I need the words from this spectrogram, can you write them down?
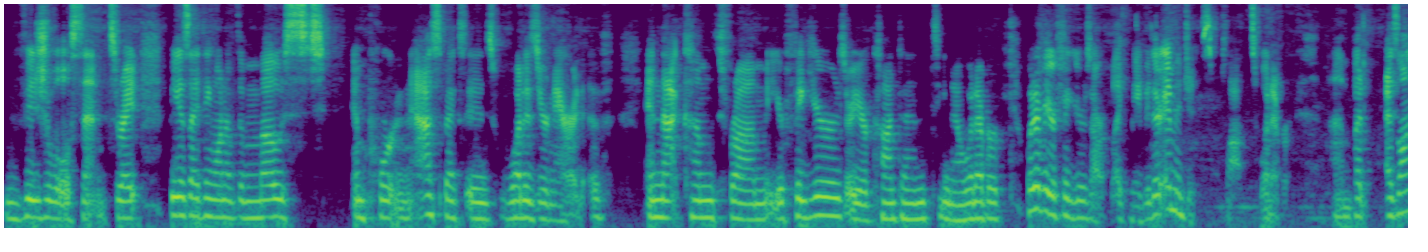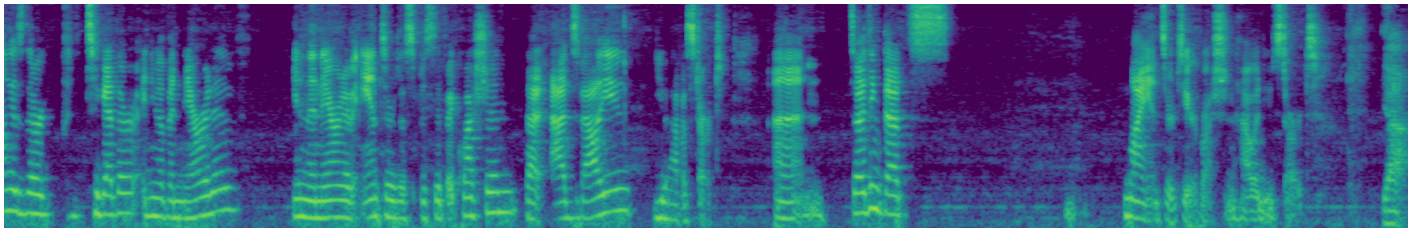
visual sense, right? Because I think one of the most important aspects is what is your narrative? And that comes from your figures or your content, you know, whatever, whatever your figures are. Like maybe they're images, plots, whatever. Um, but as long as they're together and you have a narrative, in the narrative answers a specific question that adds value, you have a start. Um, so I think that's my answer to your question. How would you start? Yeah,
